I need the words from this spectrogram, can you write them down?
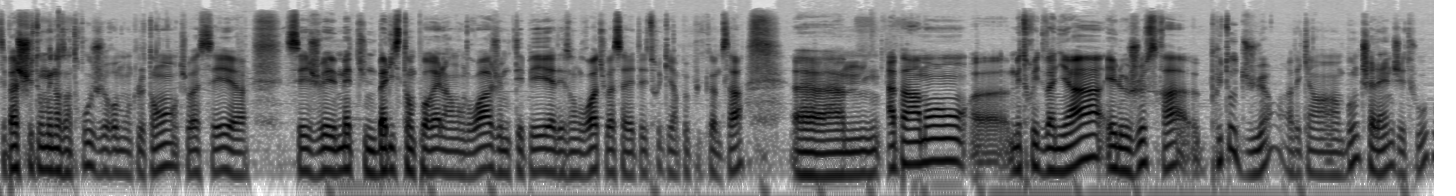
c'est pas je suis tombé dans un trou, je remonte le temps. Tu vois, c'est, euh, c'est je vais mettre une balise temporelle à un endroit, je vais me TP à des endroits. Tu vois, ça va être des trucs un peu plus comme ça. Euh, apparemment, euh, Metroidvania et le jeu sera plutôt dur avec un bon challenge et tout.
